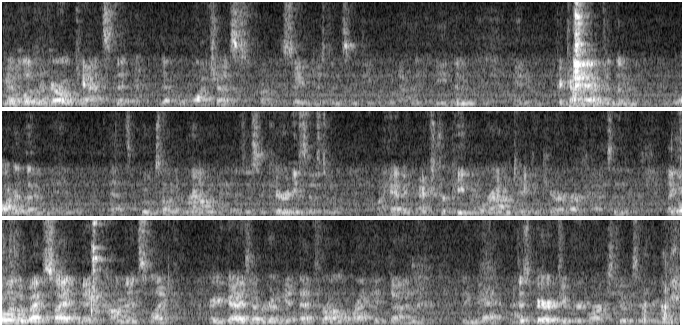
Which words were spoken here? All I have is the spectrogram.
We have little feral cats that, that watch us from a safe distance and people go down and feed them and pick up after them and water them and that's boots on the ground as a security system by having extra people around taking care of our cats. And they go on the website and make comments like, are you guys ever gonna get that throttle bracket done? They make disparaging remarks to us every week.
